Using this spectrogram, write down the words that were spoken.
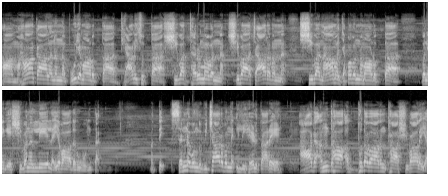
ಆ ಮಹಾಕಾಲನನ್ನು ಪೂಜೆ ಮಾಡುತ್ತಾ, ಧ್ಯಾನಿಸುತ್ತಾ, ಶಿವಧರ್ಮವನ್ನು, ಶಿವಾಚಾರವನ್ನು, ಶಿವನಾಮ ಜಪವನ್ನು ಮಾಡುತ್ತಾ ಕೊನೆಗೆ ಶಿವನಲ್ಲೇ ಲಯವಾದರು ಅಂತ. ಮತ್ತೆ ಸಣ್ಣ ಒಂದು ವಿಚಾರವನ್ನು ಇಲ್ಲಿ ಹೇಳ್ತಾರೆ. ಆಗ ಅಂತಹ ಅದ್ಭುತವಾದಂತಹ ಶಿವಾಲಯ,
